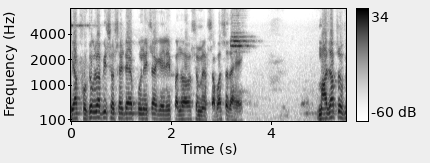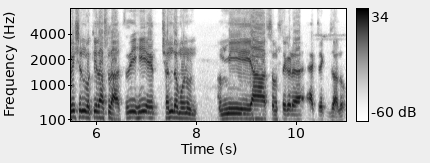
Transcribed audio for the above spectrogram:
या फोटोग्राफी सोसायटी ऑफ पुण्याचा गेले पंधरा वर्ष सभासद आहे. माझा प्रोफेशन वकील असला तरी ही एक छंद म्हणून मी या संस्थेकडे अट्रॅक्ट झालो.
